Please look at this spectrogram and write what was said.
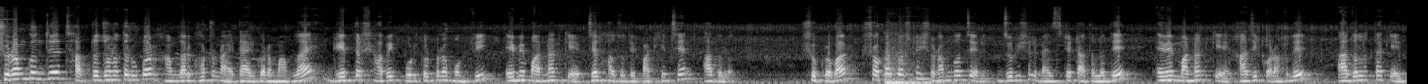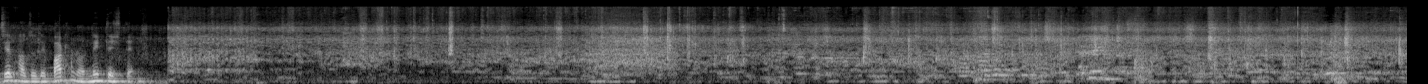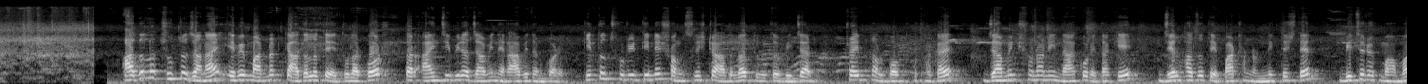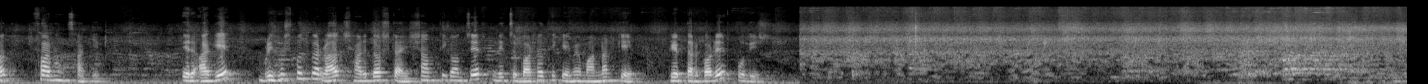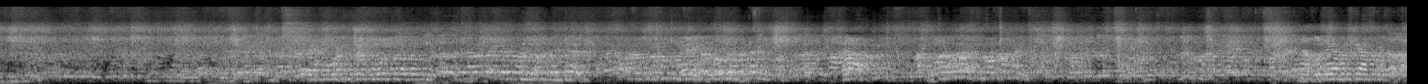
সুনামগঞ্জে ছাত্র জনতার উপর হামলার ঘটনায় দায়ের করা মামলায় গ্রেপ্তার সাবেক পরিকল্পনা মন্ত্রী এম এ মান্নানকে জেল হাজতে পাঠিয়েছেন আদালত। শুক্রবার সকাল দশটায় সুনামগঞ্জের জুডিশিয়াল ম্যাজিস্ট্রেট আদালতে এম এ মান্নানকে হাজির করা হলে আদালত তাকে জেল হাজতে পাঠানোর নির্দেশ দেন। আদালত সূত্র জানায় এম এ মান্নানকে আদালতে তোলার পর তার আইনজীবীরা জামিনের আবেদন করে। কিন্তু ছুটির দিনে সংশ্লিষ্ট আদালত দ্রুত বিচার ট্রাইব্যুনাল বন্ধ থাকায় জামিন শুনানি না করে তাকে জেল হাজতে পাঠানোর নির্দেশ দেন বিচারক মোহাম্মদ ফারহান সাকিব। এর আগে বৃহস্পতিবার রাত সাড়ে দশটায় শান্তিগঞ্জের নিজ বাসা থেকে এম এ মান্নানকে গ্রেপ্তার করে পুলিশ। Gracias.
